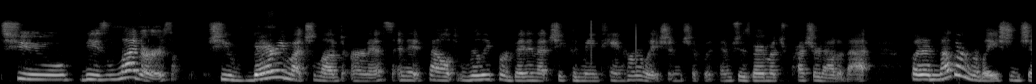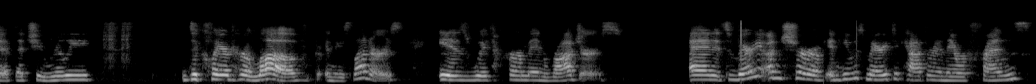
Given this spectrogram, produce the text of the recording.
to these letters, she very much loved Ernest, and it felt really forbidden that she could maintain her relationship with him. She was very much pressured out of that. But another relationship that she really declared her love in these letters is with Herman Rogers. And it's very unsure and he was married to Catherine and they were friends,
